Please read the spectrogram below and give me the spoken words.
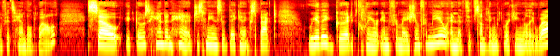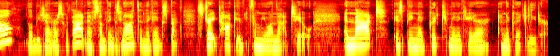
if it's handled well. So it goes hand in hand. It just means that they can expect really good, clear information from you. And if it's something working really well, they'll be generous with that. And if something's not, then they can expect straight talking from you on that too. And that is being a good communicator and a good leader.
